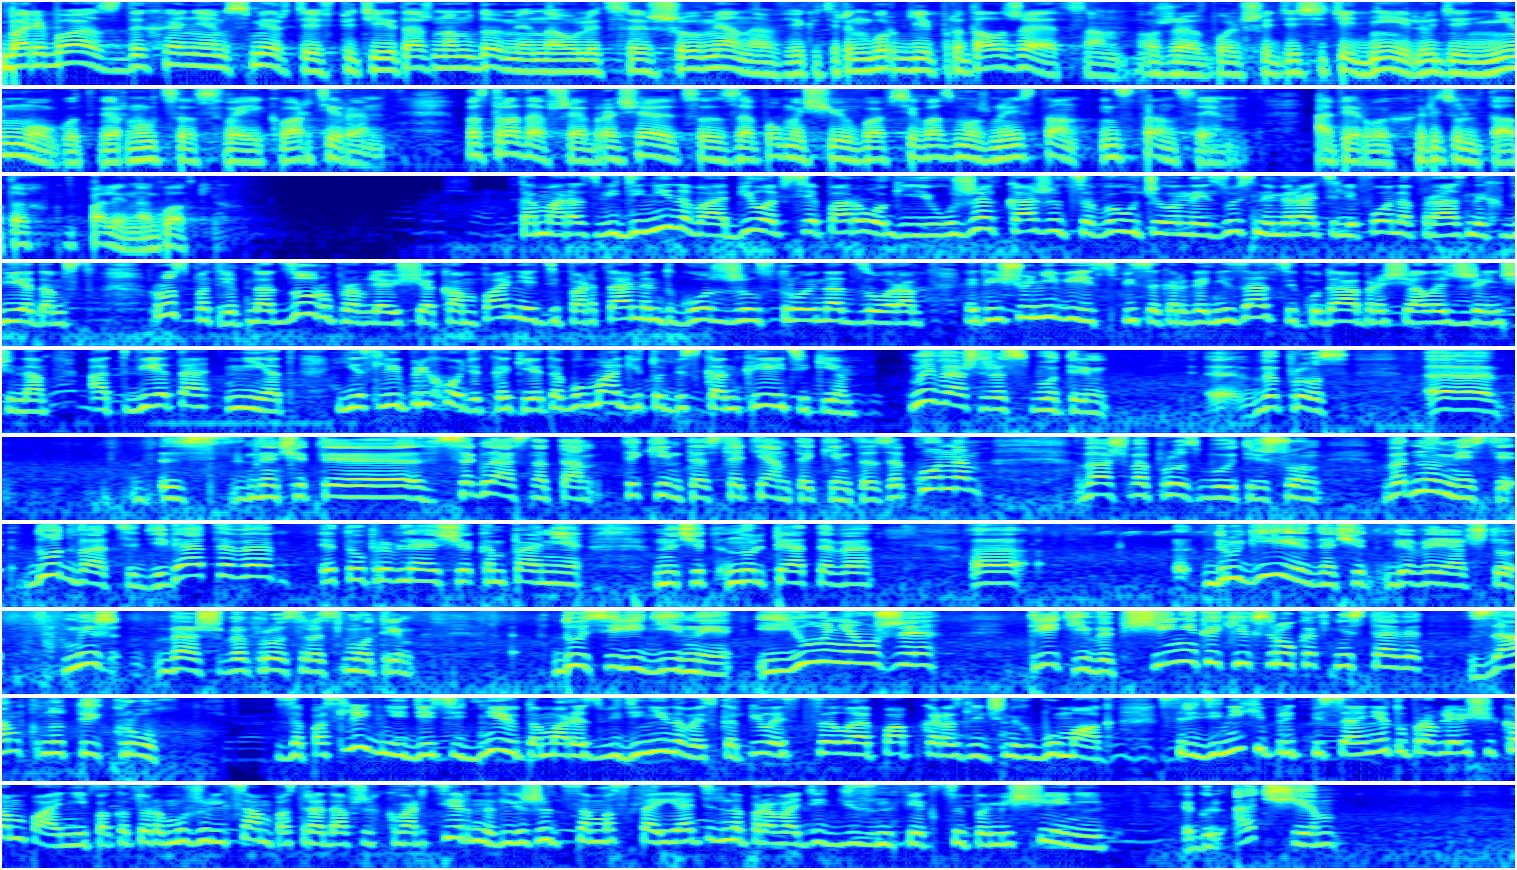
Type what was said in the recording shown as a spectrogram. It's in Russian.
Борьба с дыханием смерти в пятиэтажном доме на улице Шаумяна в Екатеринбурге продолжается. Уже больше десяти дней люди не могут вернуться в свои квартиры. Пострадавшие обращаются за помощью во всевозможные инстан- инстанции. О первых результатах Полина Гладких. Тамара Зведенинова обила все пороги и уже, кажется, выучила наизусть номера телефонов разных ведомств. Роспотребнадзор, управляющая компания, департамент Госжилстройнадзора. Это еще не весь список организаций, куда обращалась женщина. Ответа нет. Если и приходят какие-то бумаги, то без конкретики. Мы ваш рассмотрим э, вопрос, э, значит, э, согласно там таким-то статьям, таким-то законам, ваш вопрос будет решен в одном месте до 29-го, это управляющая компания, значит, 05-го. Э, Другие, значит, говорят, что мы ваш вопрос рассмотрим до середины июня уже, третий вообще никаких сроков не ставят, замкнутый круг. За последние 10 дней у Тамары Зведениновой скопилась целая папка различных бумаг. Среди них и предписание от управляющей компании, по которому жильцам пострадавших квартир надлежит самостоятельно проводить дезинфекцию помещений. Я говорю, а чем?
